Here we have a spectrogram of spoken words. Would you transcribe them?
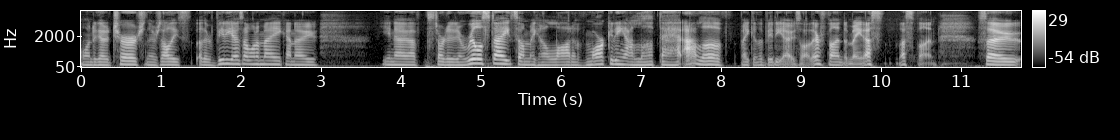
I wanted to go to church, and there's all these other videos I want to make. I know, you know, I've started in real estate, so I'm making a lot of marketing. I love that. I love making the videos. Like, they're fun to me. That's that's fun. So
